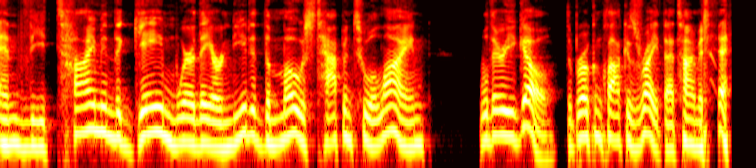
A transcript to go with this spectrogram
and the time in the game where they are needed the most happen to align, well, there you go. The broken clock is right that time of day.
